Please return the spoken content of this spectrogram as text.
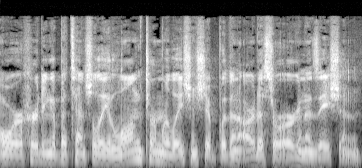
or hurting a potentially long term relationship with an artist or organization.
